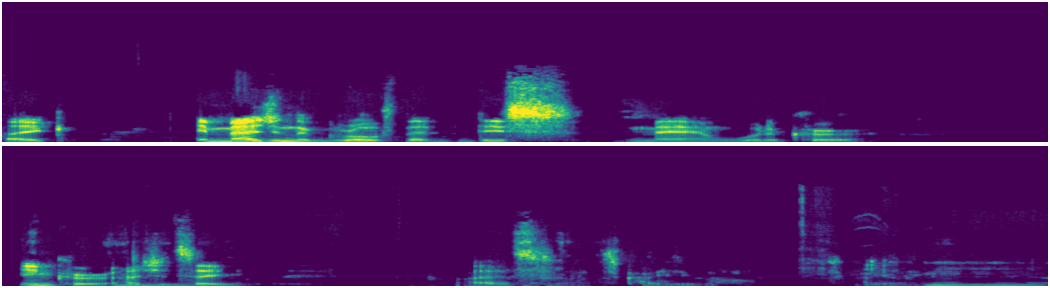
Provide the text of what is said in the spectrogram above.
Like, imagine the growth that this man would occur, incur, mm-hmm. I should mm-hmm. say. That's, that's crazy, bro. Yeah. Mm.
